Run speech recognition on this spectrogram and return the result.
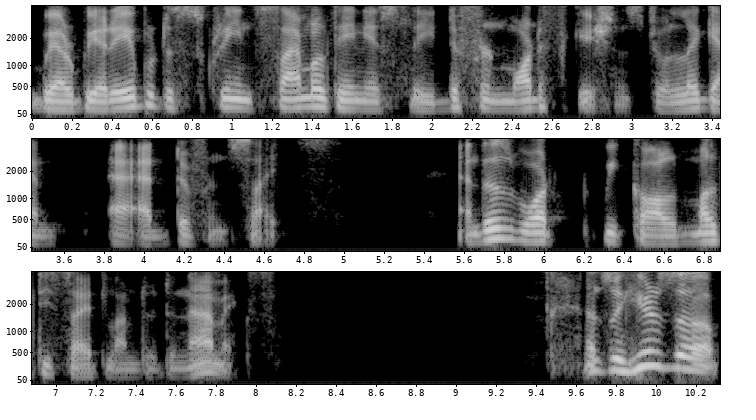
where we are able to screen simultaneously different modifications to a ligand at different sites. And this is what we call multi-site lambda dynamics. And so here's a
